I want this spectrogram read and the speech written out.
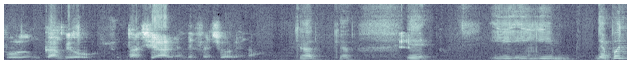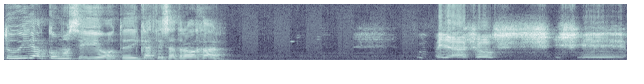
fue un cambio sustancial en defensores, ¿no? Claro, claro. Eh, y, después tu vida, ¿cómo siguió? ¿Te dedicaste a trabajar? Mira, yo eh,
